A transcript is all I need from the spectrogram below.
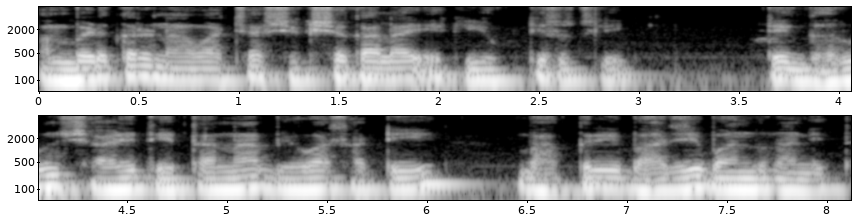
आंबेडकर नावाच्या शिक्षकाला एक युक्ती सुचली. ते घरून शाळेत येताना भिवासाठी भाकरी भाजी बांधून आणीत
